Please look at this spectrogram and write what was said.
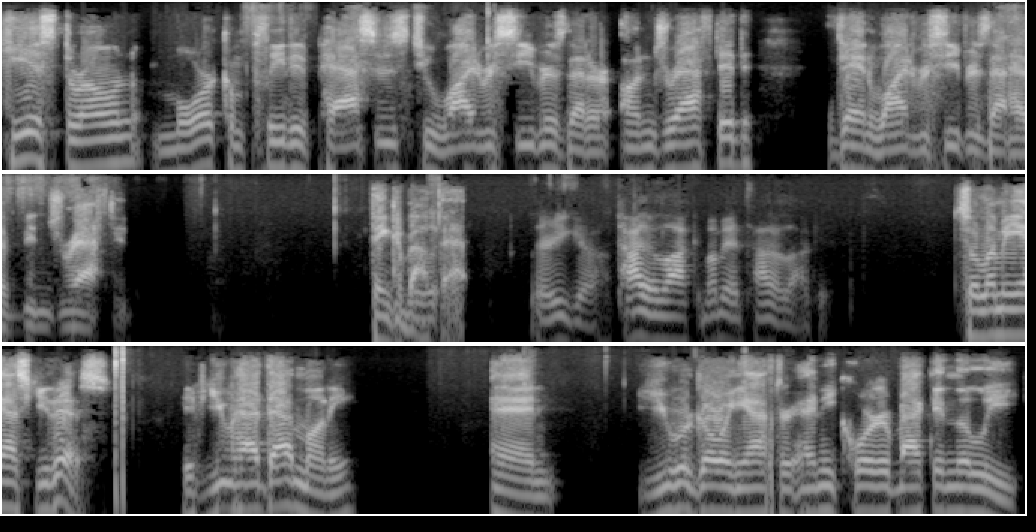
He has thrown more completed passes to wide receivers that are undrafted than wide receivers that have been drafted. Think about that. There you go. Tyler Lockett, my man Tyler Lockett. So let me ask you this. If you had that money and you were going after any quarterback in the league,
